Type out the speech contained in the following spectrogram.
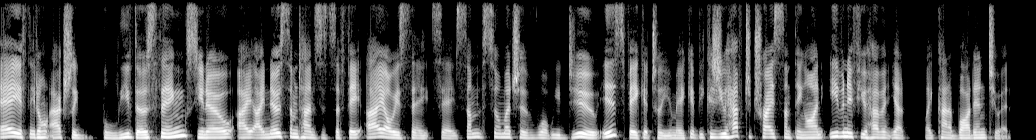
a if they don't actually believe those things you know i i know sometimes it's a fake i always say say some so much of what we do is fake it till you make it because you have to try something on even if you haven't yet like kind of bought into it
